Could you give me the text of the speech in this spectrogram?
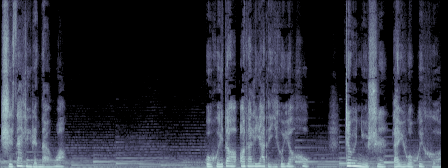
实在令人难忘。我回到澳大利亚的一个月后，这位女士来与我会合。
